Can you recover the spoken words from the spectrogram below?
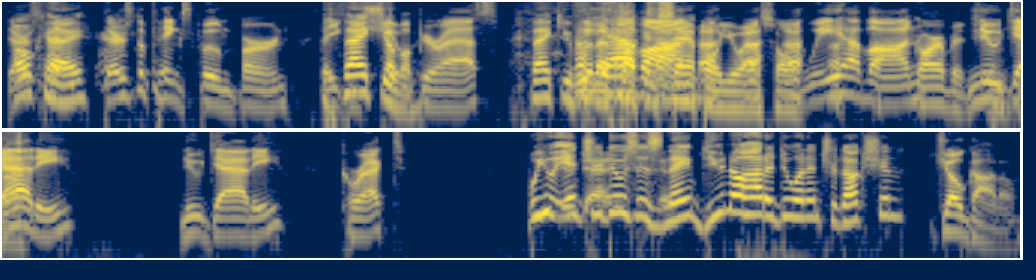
There's okay. The, there's the pink spoon burn that you Thank can shove you. up your ass. Thank you for We that have fucking on- sample, you asshole. We have on Garbage New intro. Daddy. New Daddy, correct? Will you introduce his name? Do you know how to do an introduction? Joe Gatto.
